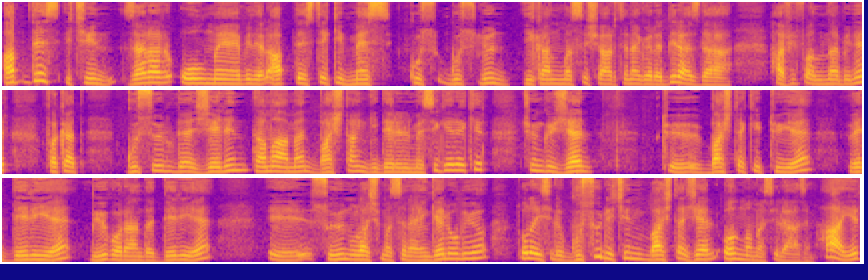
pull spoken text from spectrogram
abdest için zarar olmayabilir. Abdestteki mes, gus, guslün yıkanması şartına göre biraz daha hafif alınabilir. Fakat gusülde jelin tamamen baştan giderilmesi gerekir. Çünkü jel tü- baştaki tüye ve deriye, büyük oranda deriye e, suyun ulaşmasına engel oluyor. Dolayısıyla gusül için başta jel olmaması lazım. Hayır,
